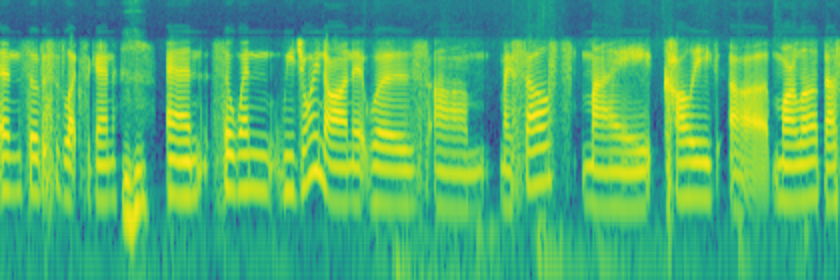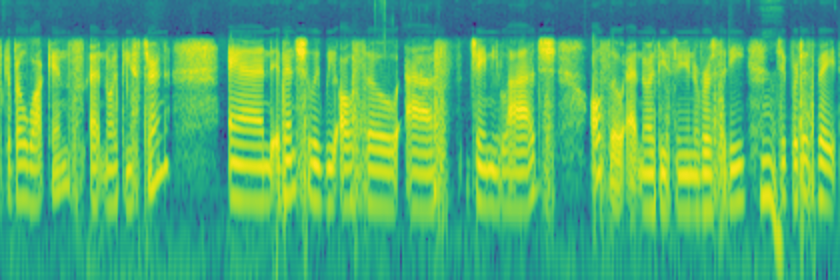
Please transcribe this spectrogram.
And so this is Lex again. And so when we joined on, it was um, myself, my colleague uh, Marla Baskerville Watkins at Northeastern, and eventually we also asked Jamie Ladge, also at Northeastern University, to participate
